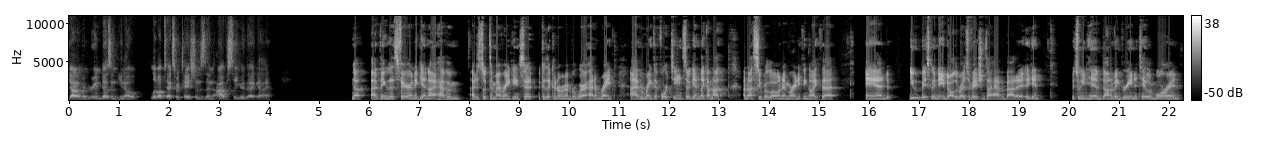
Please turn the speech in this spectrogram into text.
Donavon Greene doesn't, you know, live up to expectations, then obviously you're that guy. No, I think that's fair. And again, I have him. I just looked at my rankings uh, because I couldn't remember where I had him ranked. I have him ranked at 14. So again, like I'm not, I'm not super low on him or anything like that. And you basically named all the reservations I have about it. Again, between him, Donavon Greene, and Taylor Morin,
